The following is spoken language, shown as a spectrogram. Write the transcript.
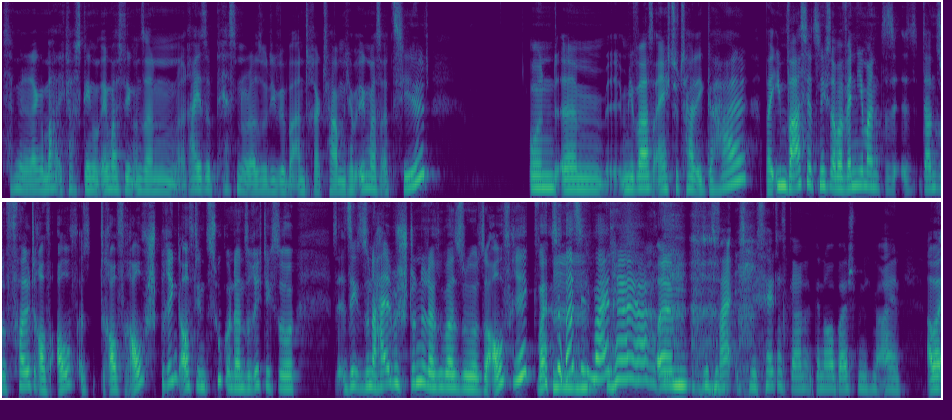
Was haben wir denn da gemacht? Ich glaube, es ging um irgendwas wegen unseren Reisepässen oder so, die wir beantragt haben. Ich habe irgendwas erzählt und ähm, mir war es eigentlich total egal. Bei ihm war es jetzt nicht so, aber wenn jemand dann so voll drauf auf, also drauf raufspringt auf den Zug und dann so richtig so so eine halbe Stunde darüber so, so aufregt, weißt du, was ich meine? Ja, ja. ähm, das war, ich, mir fällt das gar genaue Beispiel nicht mehr ein. Aber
